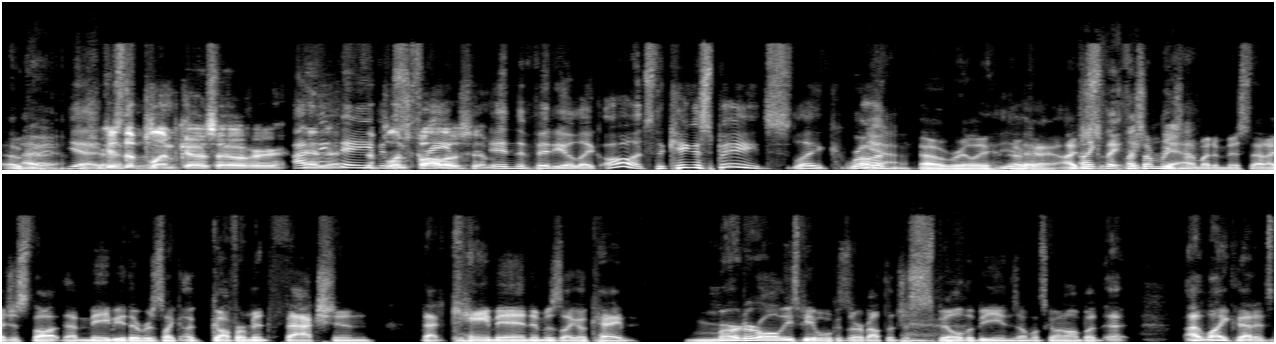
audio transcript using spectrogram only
Okay. yeah. yeah, sure. because the blimp goes over I and think they the even blimp follows screamed him. in the video, like, "Oh, it's the King of Spades!" Like, run. Oh, really? Yeah. Okay. I just Like- for like- some reason yeah. I might have missed that. I just thought that maybe there was like a government faction that came in and was like, okay, murder all these people because they're about to just spill the beans on what's going on. But uh, I like that it's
